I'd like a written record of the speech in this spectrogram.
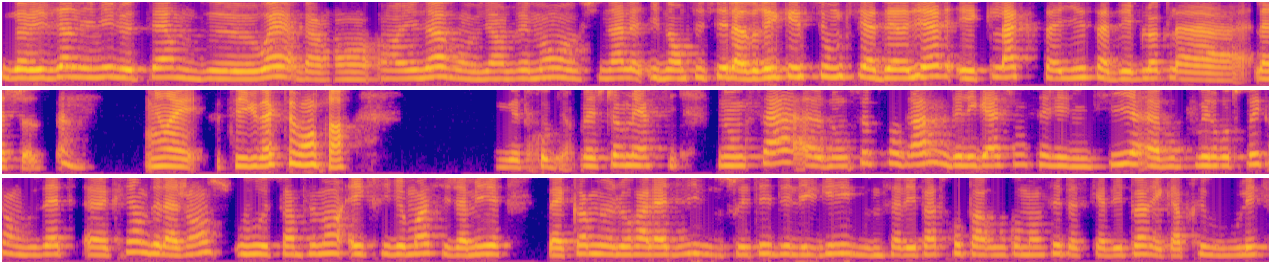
J'avais bien aimé le terme de ouais, ben, en, une heure, on vient vraiment au final identifier la vraie question qu'il y a derrière et clac, ça y est, ça débloque la, la chose. Ouais, c'est exactement ça. Mais trop bien. Mais je te remercie. Donc ça, euh, donc ce programme Délégation Serenity, euh, vous pouvez le retrouver quand vous êtes euh, cliente de l'agence ou simplement écrivez-moi si jamais, bah, comme Laura l'a dit, vous souhaitez déléguer, vous ne savez pas trop par où commencer parce qu'il y a des peurs et qu'après vous voulez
